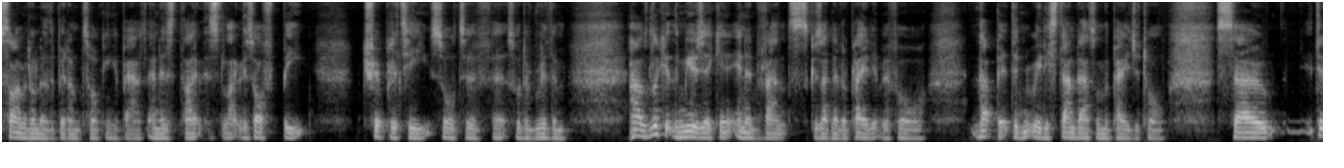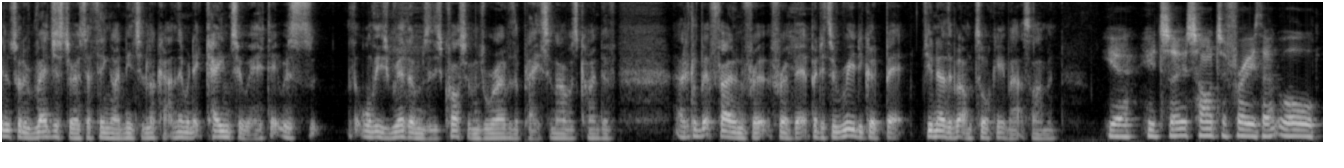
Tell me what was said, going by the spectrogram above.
Simon will know the bit I'm talking about, and there's like this like this offbeat, triplety sort of uh, sort of rhythm. I was looking at the music in, in advance because I'd never played it before. That bit didn't really stand out on the page at all, so it didn't sort of register as a thing I'd need to look at. And then when it came to it, it was all these rhythms, these cross rhythms were over the place, and I was kind of a little bit thrown for for a bit. But it's a really good bit. Do you know the bit I'm talking about, Simon? Yeah, it's uh, it's hard to phrase that all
